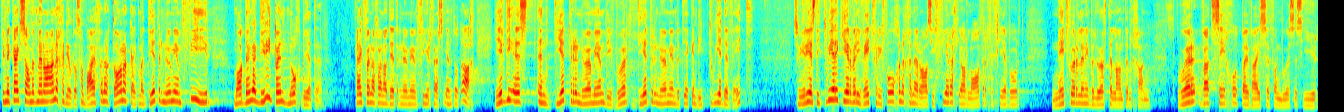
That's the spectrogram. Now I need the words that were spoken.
Vriende, kyk saam met my na 'n ander gedeelte. Ons gaan baie vinnig daarna kyk, maar Deuteronomium 4 maak dink ek hierdie punt nog beter. Kyk vinnig na Deuteronomium 4 vers 1 tot 8. Hierdie is in Deuteronomium, die woord Deuteronomium beteken die tweede wet. So hierdie is die tweede keer wat die wet vir die volgende generasie 40 jaar later gegee word net voor hulle in die beloofde land ingaan. Hoor wat sê God by wyse van Moses hier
